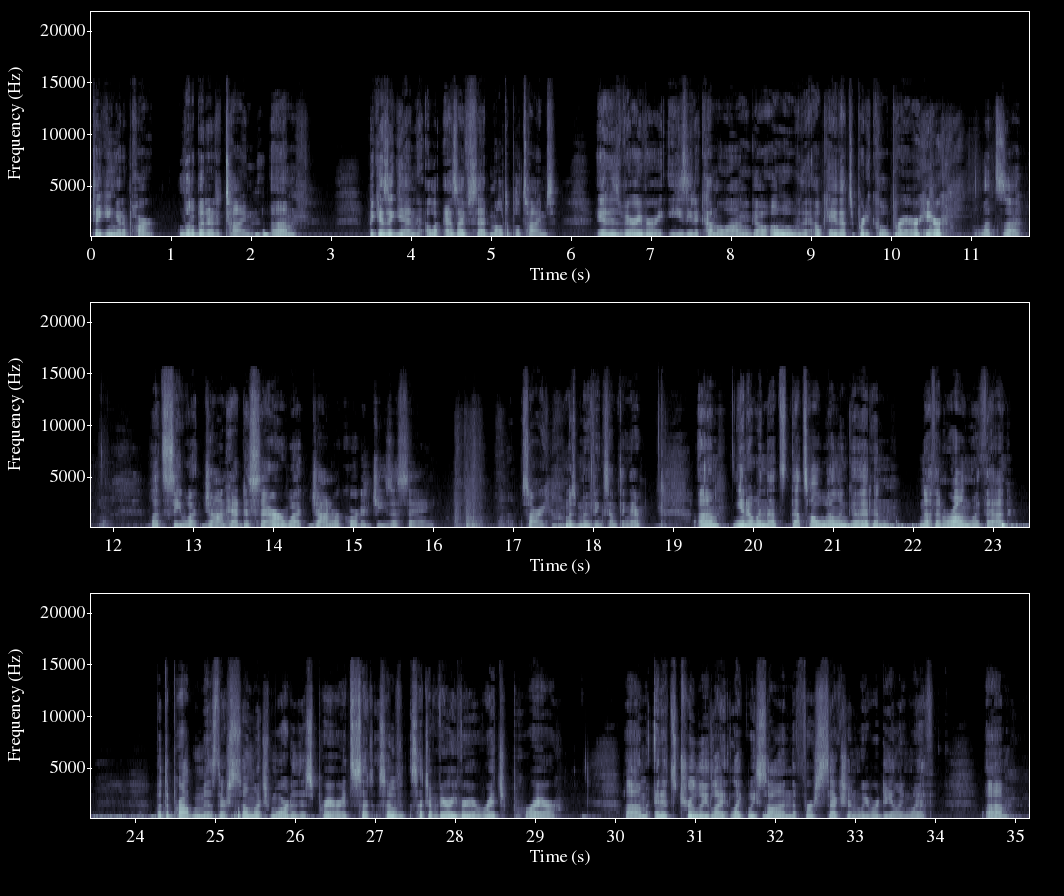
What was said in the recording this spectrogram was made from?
taking it apart a little bit at a time. Um, because again, as I've said multiple times, it is very very easy to come along and go oh okay that's a pretty cool prayer here let's uh let's see what john had to say or what john recorded jesus saying sorry was moving something there. Um you know and that's that's all well and good and nothing wrong with that. But the problem is there's so much more to this prayer. It's such so such a very very rich prayer. Um and it's truly like like we saw in the first section we were dealing with um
